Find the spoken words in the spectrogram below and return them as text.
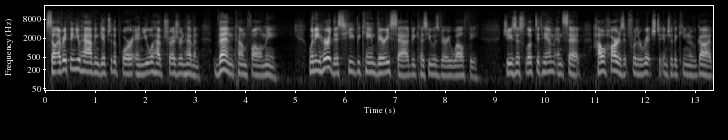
Sell everything you have and give to the poor, and you will have treasure in heaven. Then come follow me. When he heard this, he became very sad because he was very wealthy. Jesus looked at him and said, How hard is it for the rich to enter the kingdom of God?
